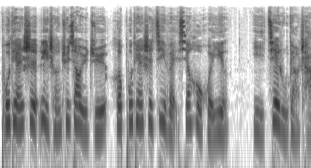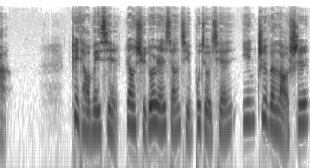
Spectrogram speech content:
莆田市历城区教育局和莆田市纪委先后回应，已介入调查。这条微信让许多人想起不久前因质问老师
